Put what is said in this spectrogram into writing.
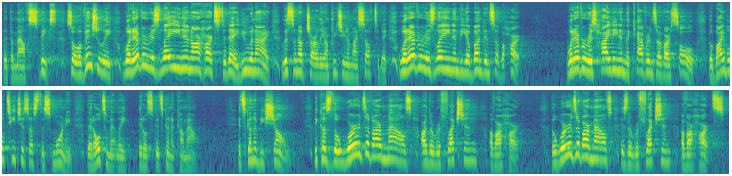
that the mouth speaks. So eventually, whatever is laying in our hearts today, you and I, listen up, Charlie, I'm preaching to myself today. Whatever is laying in the abundance of the heart, whatever is hiding in the caverns of our soul, the Bible teaches us this morning that ultimately it's going to come out. It's going to be shown because the words of our mouths are the reflection of our heart. The words of our mouths is the reflection of our hearts.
